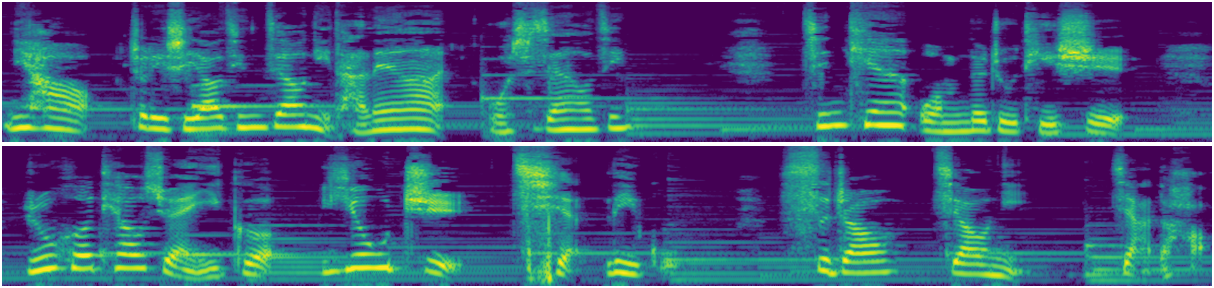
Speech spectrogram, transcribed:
你好，这里是妖精教你谈恋爱，我是江妖精。今天我们的主题是如何挑选一个优质潜力股，四招教你嫁得好。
